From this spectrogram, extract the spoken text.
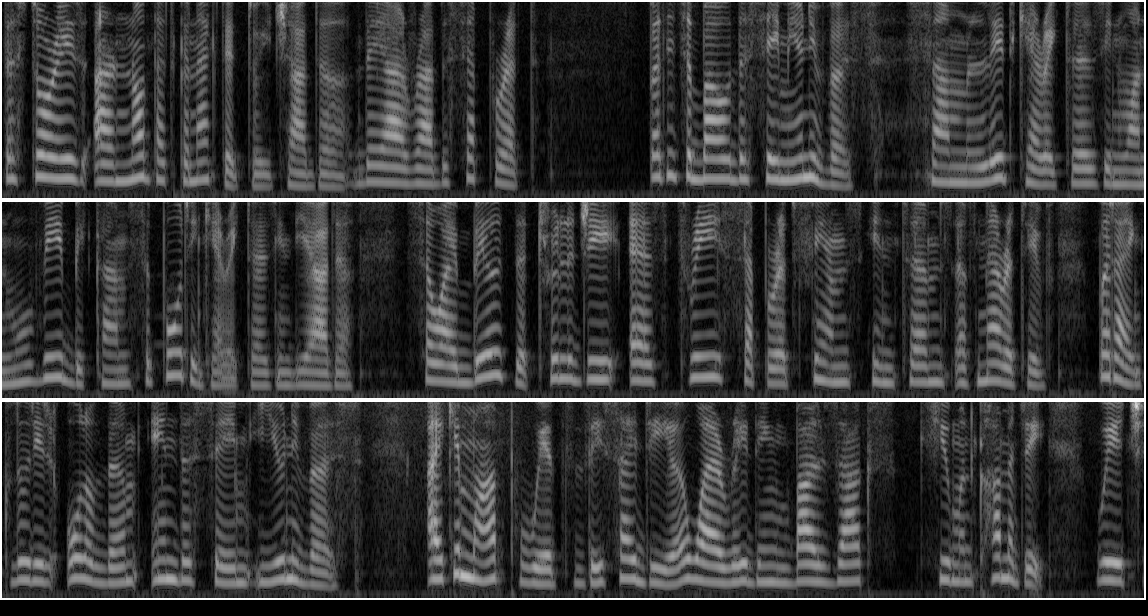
The stories are not that connected to each other, they are rather separate. But it's about the same universe. Some lead characters in one movie become supporting characters in the other. So I built the trilogy as three separate films in terms of narrative, but I included all of them in the same universe. I came up with this idea while reading Balzac's Human Comedy, which,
